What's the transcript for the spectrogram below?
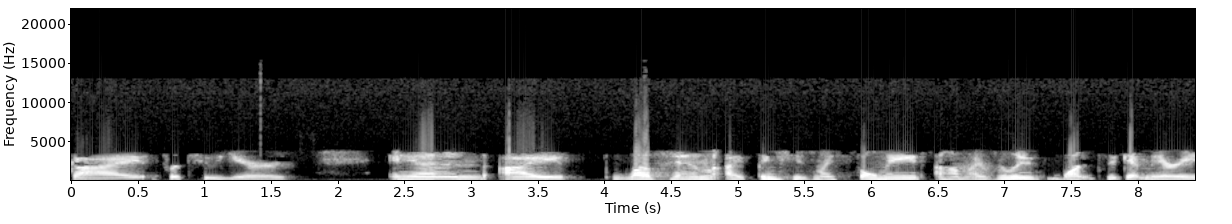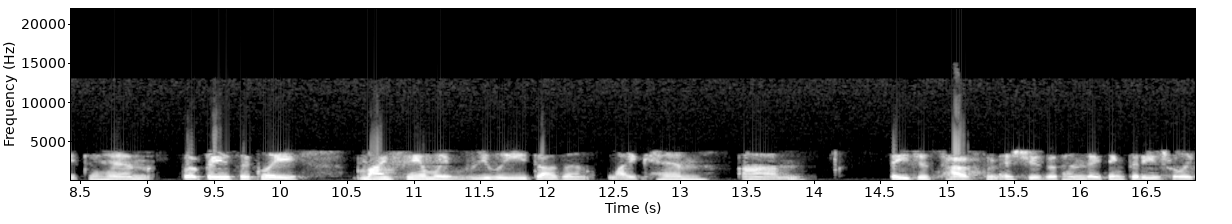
guy for two years, and I love him. I think he's my soulmate. Um, I really want to get married to him, but basically, my family really doesn't like him. Um, they just have some issues with him. They think that he's really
